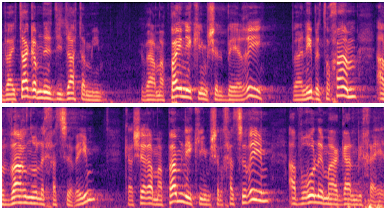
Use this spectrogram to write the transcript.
והייתה גם נדידת עמים. והמפאיניקים של בארי, ואני בתוכם, עברנו לחצרים, כאשר המפ"מניקים של חצרים עברו למעגל מיכאל.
